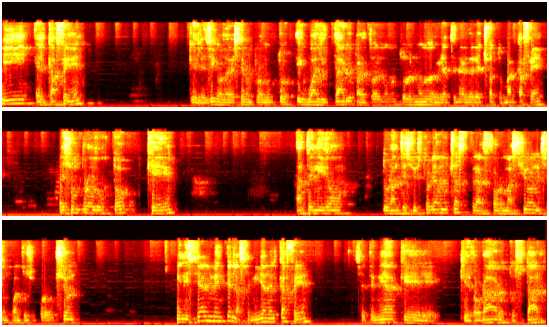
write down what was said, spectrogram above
Y el café, que les digo debe ser un producto igualitario para todo el mundo, todo el mundo debería tener derecho a tomar café, es un producto que ha tenido durante su historia muchas transformaciones en cuanto a su producción. Inicialmente la semilla del café se tenía que, que dorar o tostar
